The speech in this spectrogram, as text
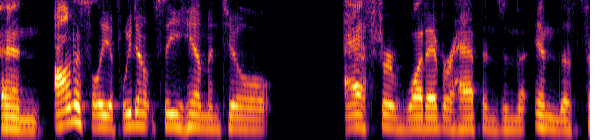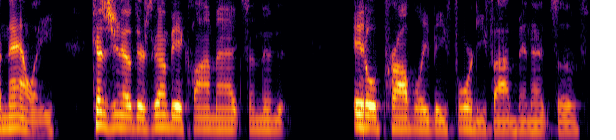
And honestly, if we don't see him until after whatever happens in the in the finale, because you know there's going to be a climax, and then it'll probably be 45 minutes of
